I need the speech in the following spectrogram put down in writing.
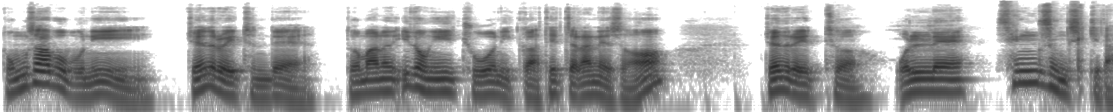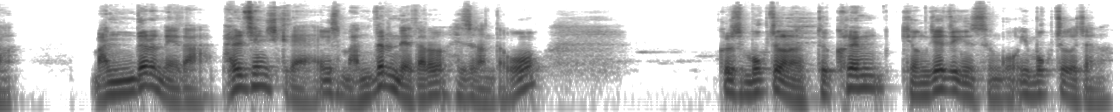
동사 부분이 generate인데 더 많은 이동이 주어니까 대절 안에서 generate 원래 생성시키다. 만들어내다, 발생시키다. 여기서 만들어내다로 해석한다고. 그래서 목적어는 득크랜 경제적인 성공, 이 목적어잖아.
